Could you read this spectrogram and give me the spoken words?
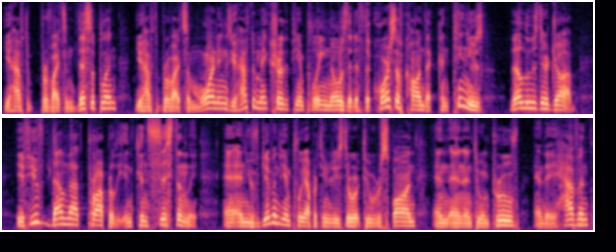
You have to provide some discipline. You have to provide some warnings. You have to make sure that the employee knows that if the course of conduct continues, they'll lose their job. If you've done that properly and consistently, and, you've given the employee opportunities to, to respond and, and, and to improve, and they haven't,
